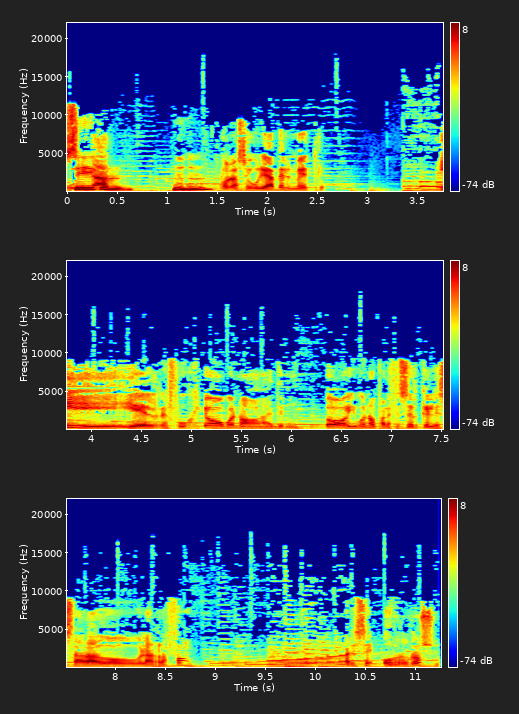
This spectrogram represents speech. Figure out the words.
Sí, seguridad, con, con la seguridad del metro. Y, y el refugio, bueno, denunció y bueno, parece ser que les ha dado la razón. Parece horroroso.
